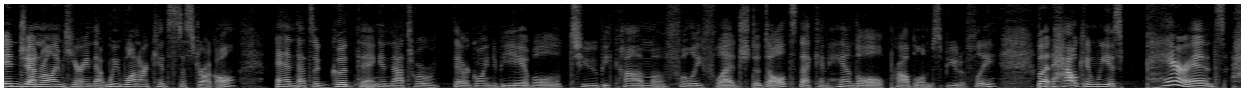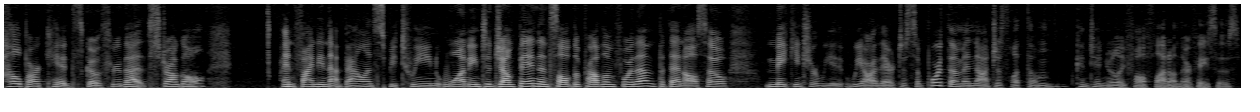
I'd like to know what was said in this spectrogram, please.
in general, I'm hearing that we want our kids to struggle, and that's a good thing. And that's where they're going to be able to become fully fledged adults that can handle problems beautifully. But how can we as parents help our kids go through that struggle and finding that balance between wanting to jump in and solve the problem for them, but then also making sure we, we are there to support them and not just let them continually fall flat on their faces.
